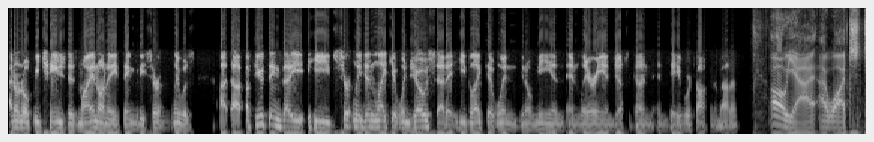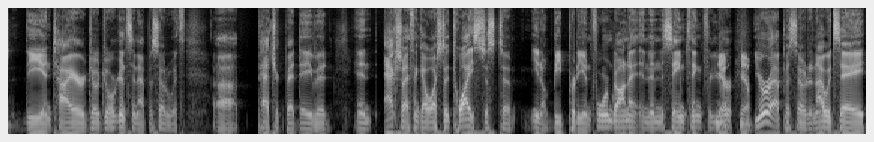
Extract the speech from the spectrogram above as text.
I don't know if he changed his mind on anything, but he certainly was uh, a few things that he, he certainly didn't like it when Jo said it. He liked it when, you know, me and, and Larry and Jessica and, and Dave were talking about it. Oh yeah. I, I watched the entire Jo Jorgensen episode with, uh, Patrick Bet David. And actually, I think I watched it twice just to you know be pretty informed on it. And then the same thing for your yeah, yeah. your episode. And I would say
